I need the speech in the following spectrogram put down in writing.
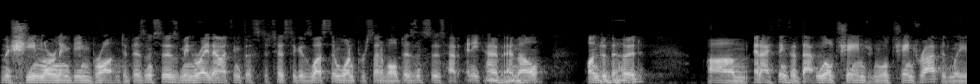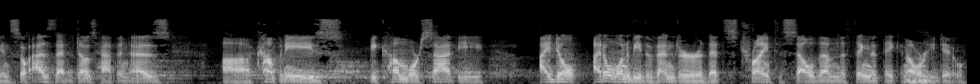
machine learning being brought into businesses, I mean, right now I think the statistic is less than one percent of all businesses have any kind of mm-hmm. ML under the hood, um, and I think that that will change and will change rapidly. And so as that does happen, as uh, companies become more savvy, I don't I don't want to be the vendor that's trying to sell them the thing that they can already do.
